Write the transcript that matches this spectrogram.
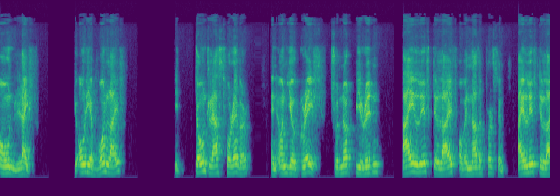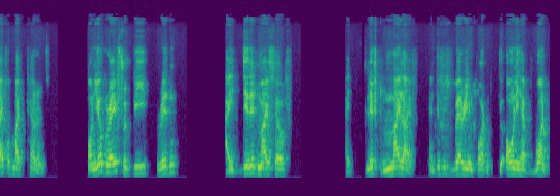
own life. You only have one life. It don't last forever. And on your grave should not be written, I lived the life of another person. I lived the life of my parents. On your grave should be written, I did it myself. I lived my life. And this is very important. You only have one.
